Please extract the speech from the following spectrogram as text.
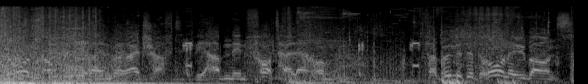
Drohnenaufklärer in Bereitschaft. Wir haben den Vorteil errungen. Verbündete Drohne über uns.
